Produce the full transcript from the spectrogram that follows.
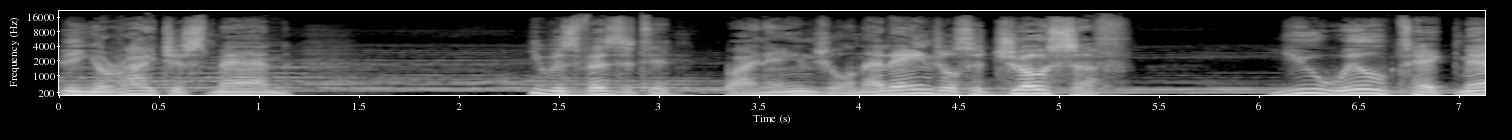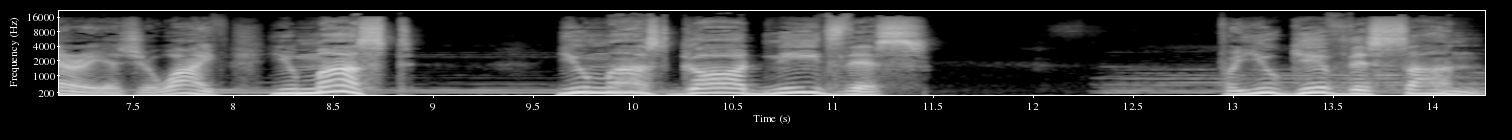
being a righteous man, he was visited by an angel, and that angel said, Joseph, you will take Mary as your wife. You must. You must. God needs this. For you give this son,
